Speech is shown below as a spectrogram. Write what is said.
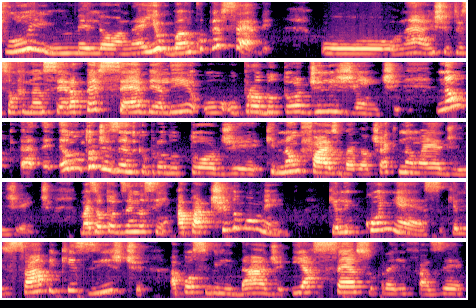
flui melhor, né? E o banco percebe o, né, a instituição financeira percebe ali o, o produtor diligente. Não, é, eu não estou dizendo que o produtor de, que não faz o background check não é diligente, mas eu estou dizendo assim, a partir do momento que ele conhece, que ele sabe que existe a possibilidade e acesso para ele fazer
